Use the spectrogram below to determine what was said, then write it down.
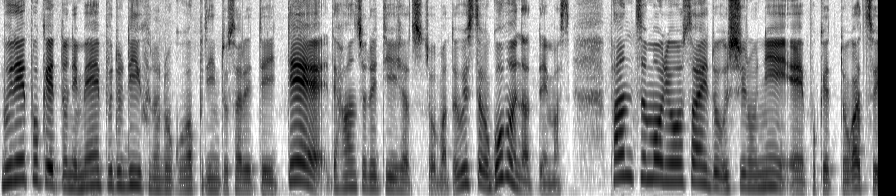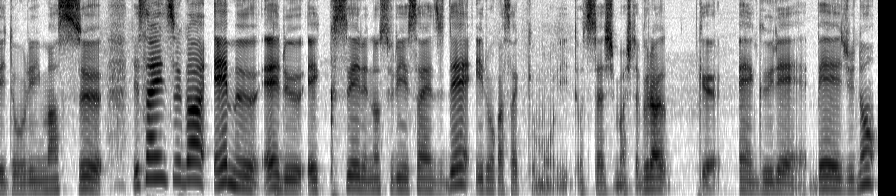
胸ポケットにメープルリーフのロゴがプリントされていてで半袖 T シャツとまたウエストがゴムになっています。パンツも両サイド後ろに、えー、ポケットがついております。でサイズが MLXL の3サイズで色がさっきもお伝えしました。ブラック、えー、グレーベージュの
